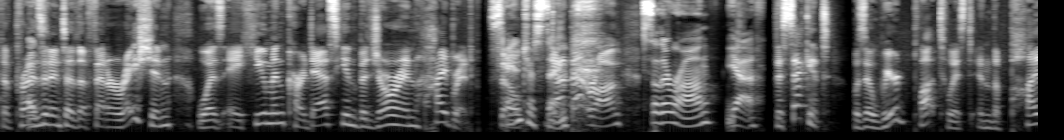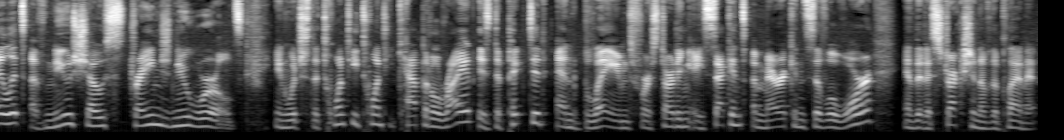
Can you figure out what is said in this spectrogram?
The president of the Federation was a human Cardassian Bajoran hybrid. So Interesting. got that wrong. So they're wrong. Yeah. The second was a weird plot twist in the pilot of new show Strange New Worlds, in which the 2020 Capitol riot is depicted and blamed for starting a second American Civil War and the destruction of the planet.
